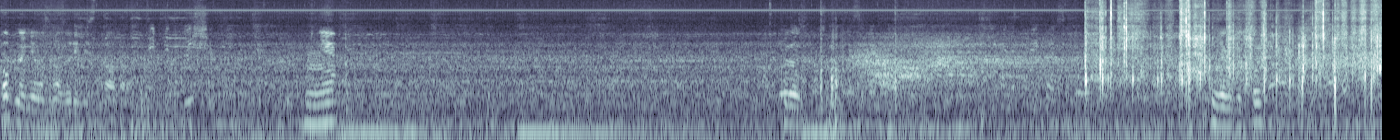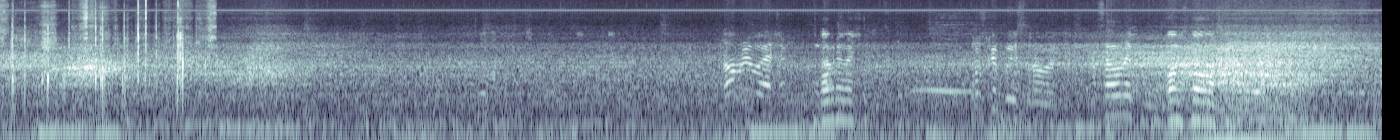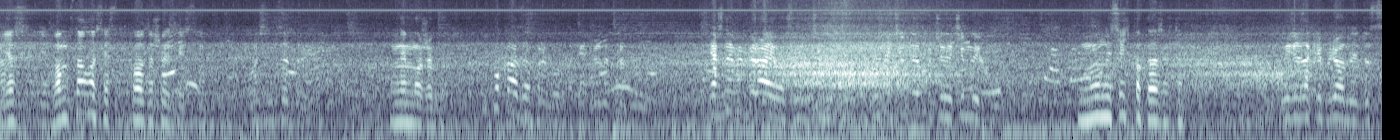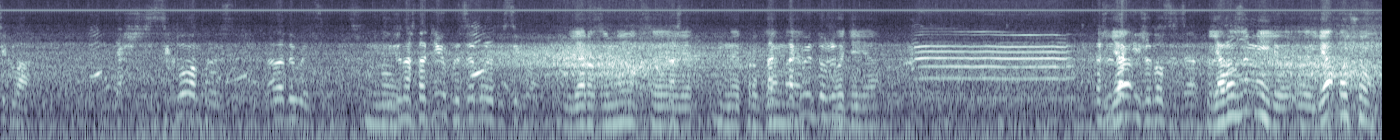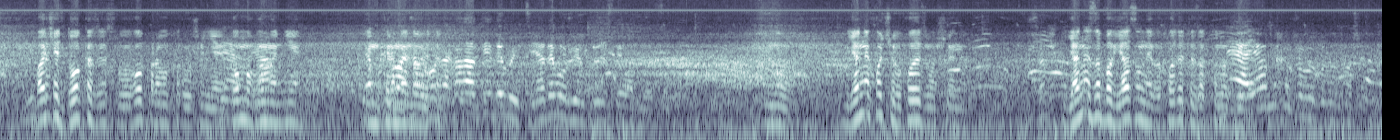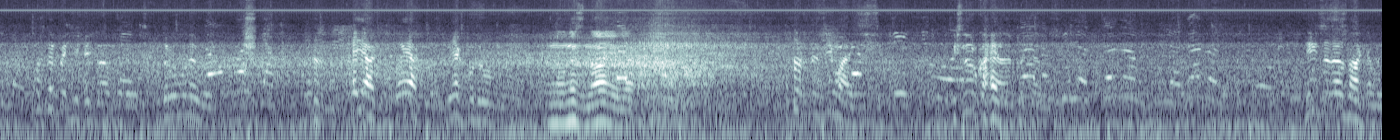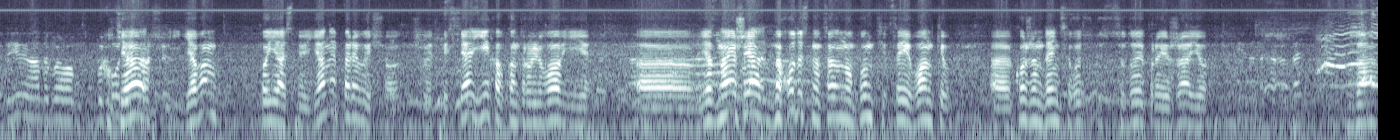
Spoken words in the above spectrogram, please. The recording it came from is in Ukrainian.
Хоп на нього зразу реєстратор. Ти підвищив? Ні. Куди? Як би хочеш. Добрий вечір. Добрий вечір. Трошки бистро ви. Населений пункт. Вам здалося. Я, с- вам здалося, я слідкував за швидкістю. 83. Не може бути. Ну, показує прибор, так же не прибув. Я ж не вибираю вас, ви чим, ви чим не ви чим не хуже. Ну, несіть, показуйте. Ви ж закріплений до стекла. Я ж стекло вам привезу, треба дивитися. Ну, Ви ж на штативі прицепили до стекла. я розумію, це як не проблема так він дуже- водія. Це ж Я- такий же носиться. Я розумію, я хочу бачити докази свого правопорушення, якому ви мені Вона ти дивитися, я не можу їм привезти вам. Ну, я не хочу виходити з машини. Я не зобов'язаний виходити з Ні, автомобіля. я не хочу виходити з машини. Можете під'їхати нам подивитися, по-другому не вийде. А як? Ну як? Як по-другому? Ну не знаю я. Ти знімаєшся. Пішли руками не притягнути. Дивіться за знаками, тоді не треба було виходити з Я, машини. я вам пояснюю, я не перевищував швидкість. Я їхав, контролював її. Е, я знаю, що я знаходжусь на населеному пункті, це Іванків. Е, кожен день сюди, приїжджаю. Да.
